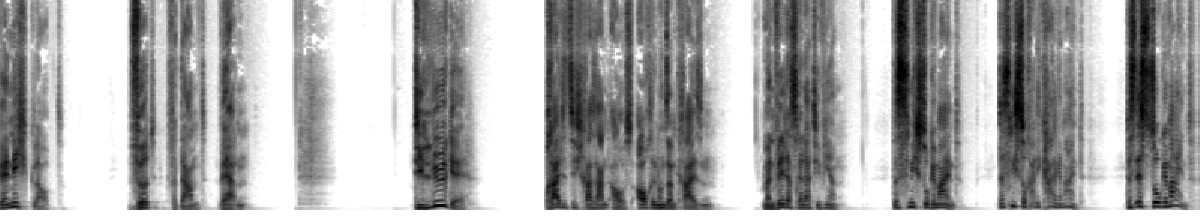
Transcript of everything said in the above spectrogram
Wer nicht glaubt, wird verdammt werden. Die Lüge breitet sich rasant aus, auch in unseren Kreisen. Man will das relativieren. Das ist nicht so gemeint. Das ist nicht so radikal gemeint. Das ist so gemeint.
